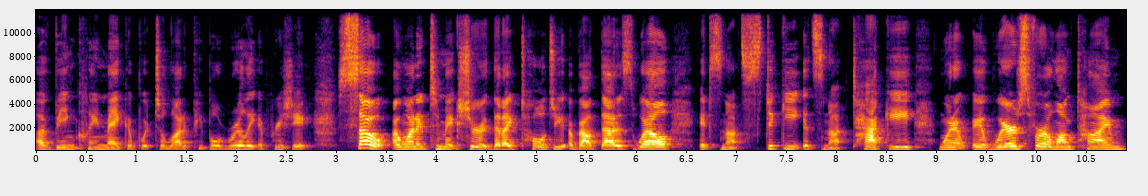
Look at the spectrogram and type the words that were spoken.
of being clean makeup, which a lot of people really appreciate. So I wanted to make sure that I told you about that as well. It's not sticky, it's not tacky. When it, it wears for a long time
